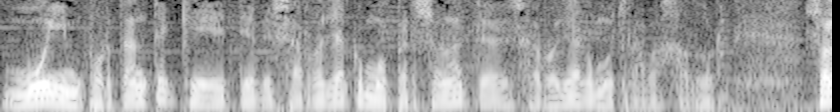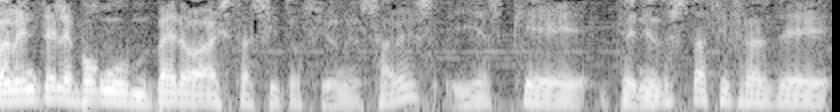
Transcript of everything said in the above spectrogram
muy importante que te desarrolla como persona, te desarrolla como trabajador. Solamente le pongo un pero a estas situaciones, ¿sabes? Y es que teniendo estas cifras de,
